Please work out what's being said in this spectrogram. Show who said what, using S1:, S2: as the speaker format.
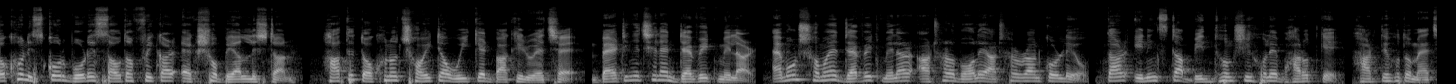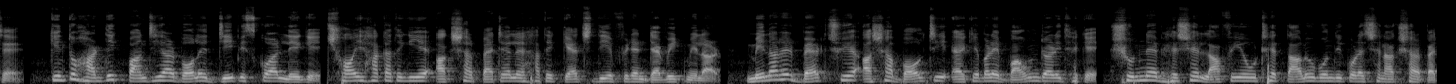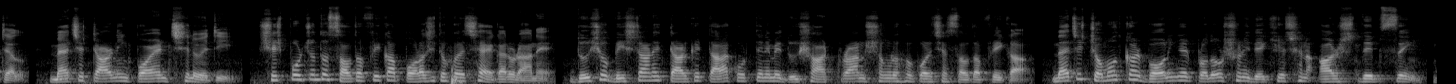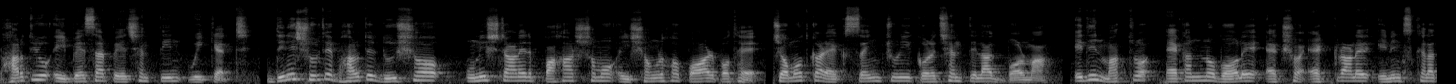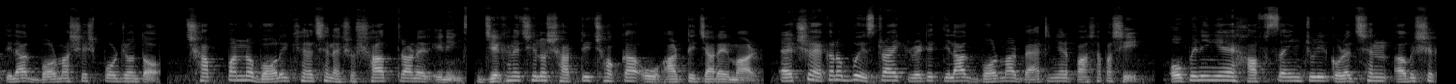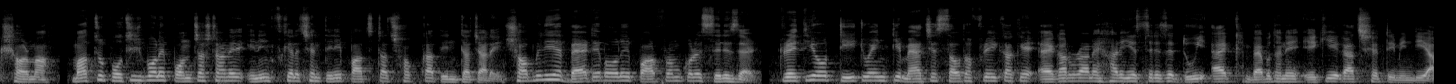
S1: তখন স্কোর বোর্ডে সাউথ আফ্রিকার একশো বিয়াল্লিশ রান। হাতে তখনও ছয়টা উইকেট বাকি রয়েছে। ব্যাটিংয়ে ছিলেন ডেভিড মিলার। এমন সময়ে ডেভিড মিলার আঠারো বলে আঠারো রান করলেও তার ইনিংসটা বিধ্বংসী হলে ভারতকে হারতে হতো ম্যাচে। কিন্তু হার্দিক পান্ডিয়ার বলে ডিপ স্কোয়ার লেগে ছয় হাঁকাতে গিয়ে আকসার প্যাটেলের হাতে ক্যাচ দিয়ে ফিরেন ডেভিড মিলার। মিলারের ব্যাট ছুঁয়ে আসা বলটি একেবারে বাউন্ডারি থেকে শূন্যে ভেসে লাফিয়ে উঠে তালুবন্দি করেছেন আকসার প্যাটেল। ম্যাচের টার্নিং পয়েন্ট ছিল এটি। শেষ পর্যন্ত সাউথ আফ্রিকা পরাজিত হয়েছে এগারো রানে। দুইশো বিশ রানের টার্গেট তারা করতে নেমে দুইশো আট রান সংগ্রহ করেছে সাউথ আফ্রিকা। ম্যাচে চমৎকার বোলিংয়ের প্রদর্শনী দেখিয়েছেন আর্শদীপ সিং। ভারতীয় এই পেসার পেয়েছেন তিন উইকেট। দিনের শুরুতে ভারতের দুইশো উনিশ রানের পাহাড় সম এই সংগ্রহ পাওয়ার পথে চমৎকার এক সেঞ্চুরি করেছেন তিলাক বর্মা। এদিন মাত্র একান্ন বলে একশো এক রানের ইনিংস খেলা তিলাক বর্মা শেষ পর্যন্ত ছাপ্পান্ন বলে খেলেছেন একশো সাত রানের ইনিংস, যেখানে ছিল ষাটটি ছক্কা ও আটটি চারের মার। একশো একানব্বই স্ট্রাইক রেটে তিলাক বর্মার ব্যাটিংয়ের পাশাপাশি ওপেনিংয়ে হাফ সেঞ্চুরি করেছেন অভিষেক শর্মা। মাত্র পঁচিশ বলে পঞ্চাশ রানের ইনিংস খেলেছেন তিনি পাঁচটা ছক্কা, তিনটা চারে। সব মিলিয়ে ব্যাটে বলে পারফর্ম করে সিরিজের তৃতীয় টি টোয়েন্টি ম্যাচে সাউথ আফ্রিকাকে এগারো রানে হারিয়ে সিরিজে দুই এক ব্যবধানে এগিয়ে গেছে টিম ইন্ডিয়া।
